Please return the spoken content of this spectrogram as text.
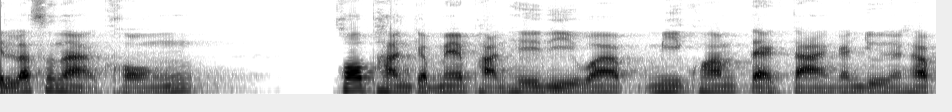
ตลักษณะของ พ่อพันธุ์กับแม่พันธุ์ให้ดีว่ามีความแตกต่างกันอยู่นะครับ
